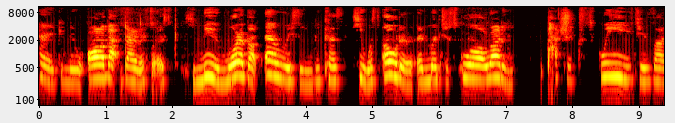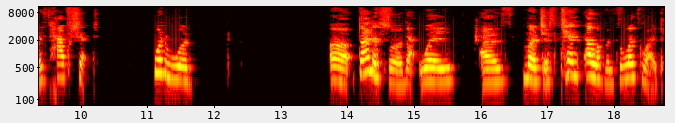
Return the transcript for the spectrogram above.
Hank knew all about dinosaurs he knew more about everything because he was older and went to school already. Patrick squeezed his eyes half shut. What would a dinosaur that weighed as much as ten elephants look like?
